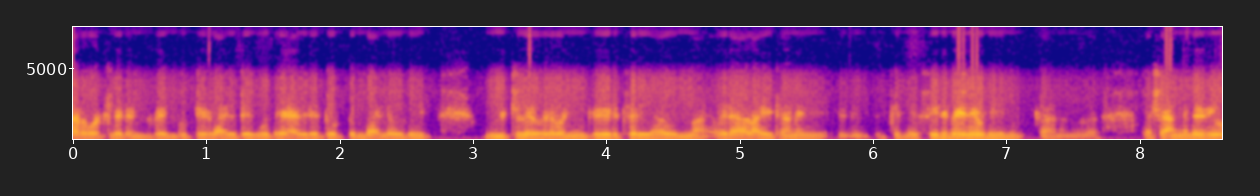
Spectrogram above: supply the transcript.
തറവാട്ടിലെ രണ്ട് പെൺകുട്ടികൾ അവരുടെ കൂടെ അവരെ തൊട്ടും തലോടിയും വീട്ടിലെ ഒരു പണിയും കയറി ചെല്ലാവുന്ന ഒരാളായിട്ടാണ് ഈ പിന്നെ സിനിമയിലെ ഒടിയൻ കാണുന്നത്. പക്ഷെ അങ്ങനെ ഒരു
